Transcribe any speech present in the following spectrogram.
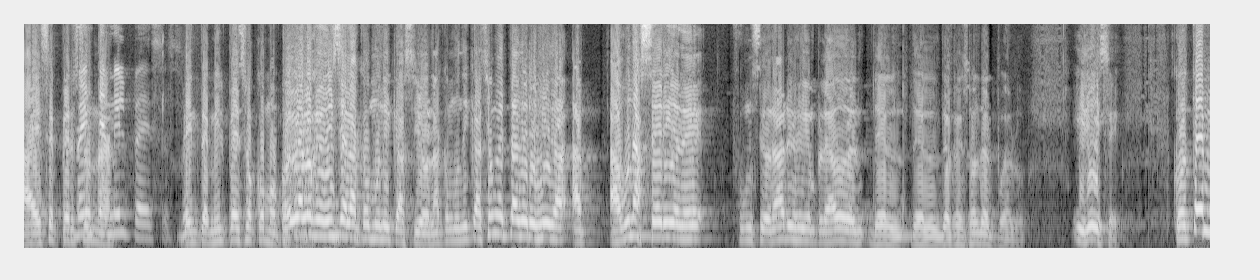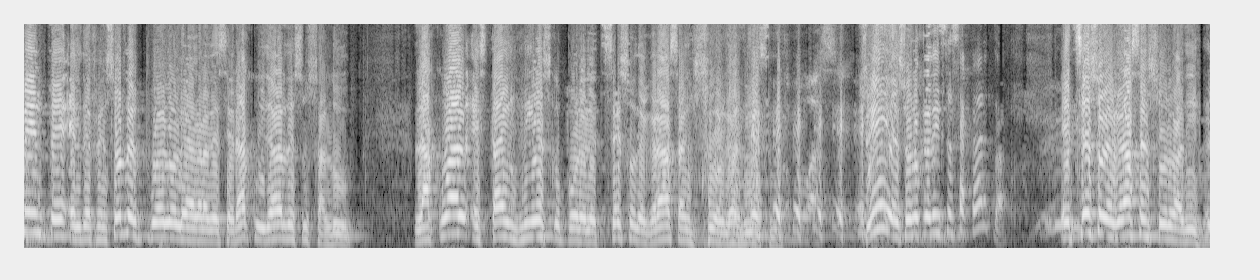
a ese personal. 20 mil pesos. 20 mil pesos como... Oiga lo que dice la comunicación. La comunicación está dirigida a, una serie de funcionarios y empleados del, Defensor del Pueblo. Y dice, cortésmente el Defensor del Pueblo le agradecerá cuidar de su salud, la cual está en riesgo por el exceso de grasa en su organismo. sí, eso es lo que dice esa carta. Exceso de grasa en su organismo.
